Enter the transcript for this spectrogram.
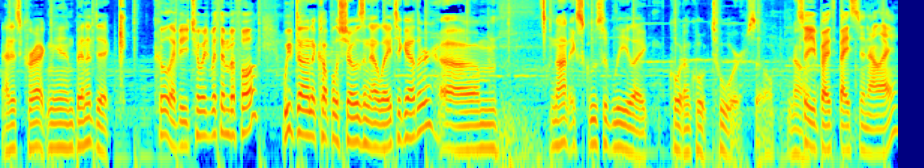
That is correct. Me and Benedek. Cool. Have you toured with him before? We've done a couple of shows in LA together. Um, not exclusively like quote unquote tour. So no. So you're both based in LA?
